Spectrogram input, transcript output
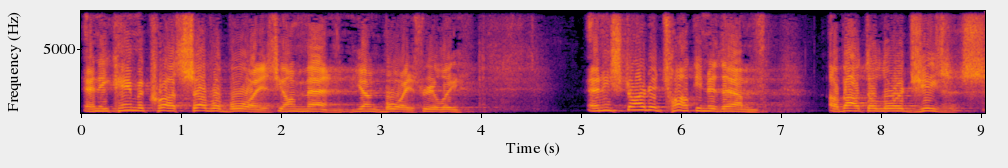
and he came across several boys, young men, young boys really. And he started talking to them about the Lord Jesus.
